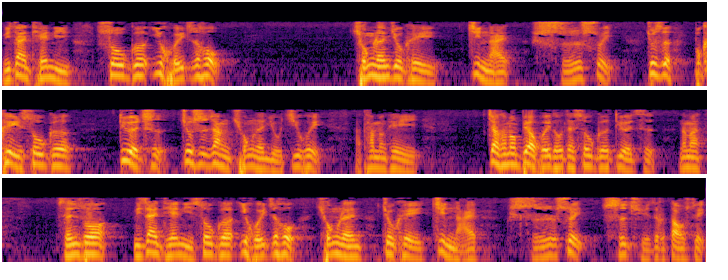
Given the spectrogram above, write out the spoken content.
你在田里收割一回之后，穷人就可以进来十岁，就是不可以收割第二次，就是让穷人有机会啊，他们可以叫他们不要回头再收割第二次。那么神说。你在田里收割一回之后，穷人就可以进来拾税拾取这个稻穗。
